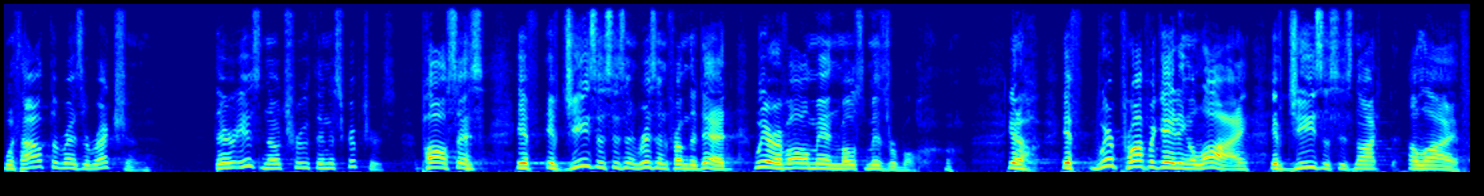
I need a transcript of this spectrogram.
Without the resurrection, there is no truth in the scriptures. Paul says, if, if Jesus isn't risen from the dead, we are of all men most miserable. you know, if we're propagating a lie, if Jesus is not alive,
